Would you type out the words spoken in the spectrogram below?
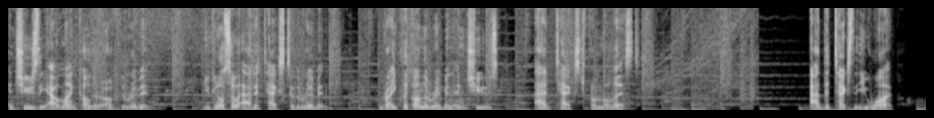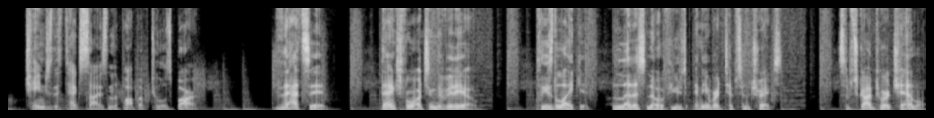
and choose the outline color of the ribbon. You can also add a text to the ribbon. Right-click on the ribbon and choose Add text from the list. Add the text that you want. Change the text size in the pop-up tools bar. That's it. Thanks for watching the video. Please like it and let us know if you used any of our tips and tricks. Subscribe to our channel.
